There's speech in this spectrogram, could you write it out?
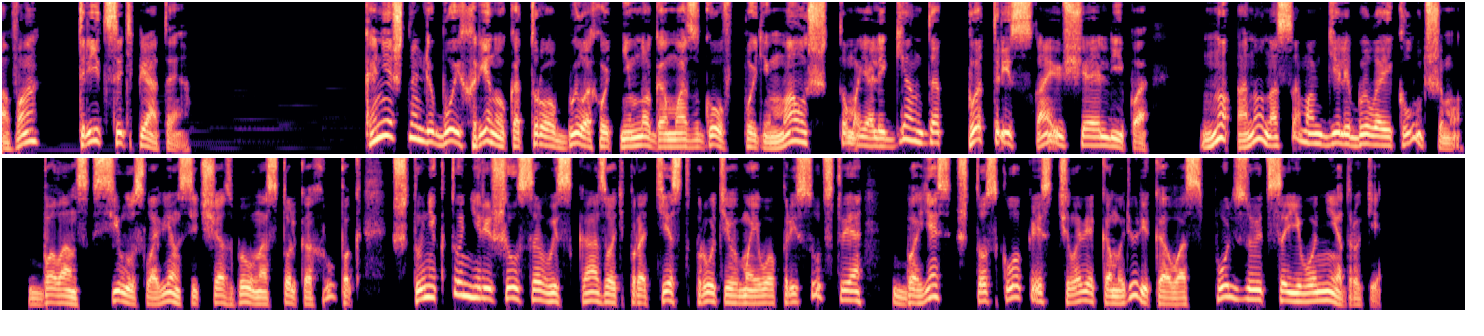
Глава 35 Конечно, любой хрен, у которого было хоть немного мозгов, понимал, что моя легенда – потрясающая липа. Но оно на самом деле было и к лучшему. Баланс сил у славян сейчас был настолько хрупок, что никто не решился высказывать протест против моего присутствия, боясь, что склокой с человеком Рюрика воспользуются его недруги.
